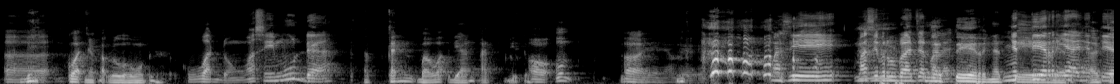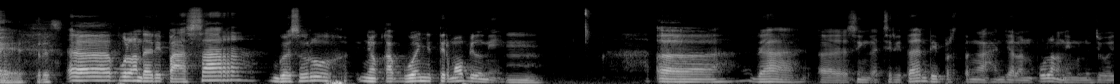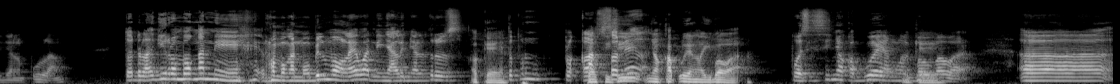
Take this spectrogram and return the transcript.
eh, Nih, kuat nyokap lu bawa mobil. kuat dong masih muda Kan bawa diangkat gitu. oh um, oh iya oke oke. masih masih perlu belajar malah ya. Nyetir, nyetir. Nyetir, ya, nyetir. Oke, terus Eh, pulang dari pasar, gue suruh nyokap gue nyetir mobil nih. hmm. Eh, dah eh, singkat cerita di pertengahan jalan pulang nih menuju jalan pulang. Itu ada lagi rombongan nih, rombongan mobil mau lewat nih nyalip nyalip terus. Oke. Itu pun pl- Posisi klaksonnya nyokap lu yang lagi bawa. posisi nyokap gue yang lagi Oke. bawa bawa. Eh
